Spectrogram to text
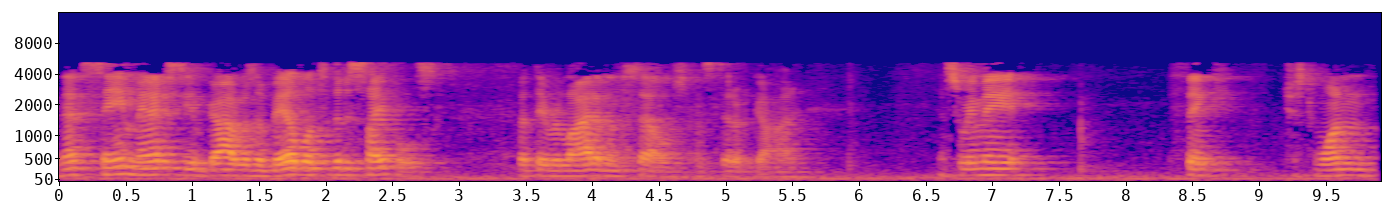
And that same majesty of God was available to the disciples, but they relied on themselves instead of God. And so we may think just one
